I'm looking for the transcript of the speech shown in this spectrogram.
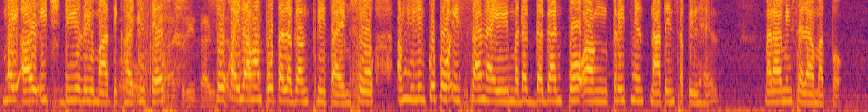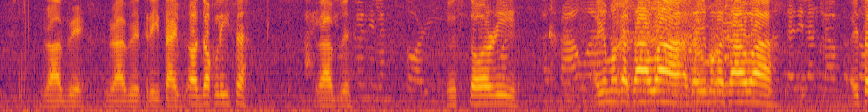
may RHD, rheumatic heart disease. So kailangan po talagang three times. So ang hiling ko po is sana ay madagdagan po ang treatment natin sa PhilHealth. Maraming salamat po. Grabe. Grabe three times. Oh, Doc Lisa. Grabe. Yung story. Ay, yung mag-asawa. Asa yung mag-asawa? Ito,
